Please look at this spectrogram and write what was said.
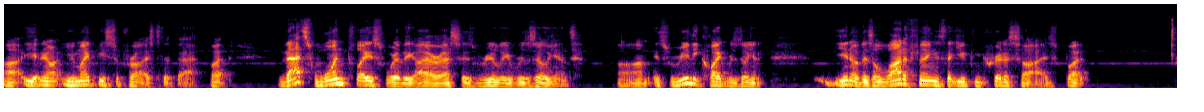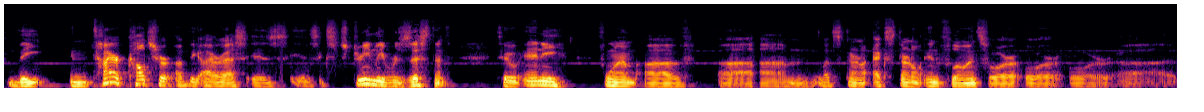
Uh, you know, you might be surprised at that, but that's one place where the IRS is really resilient. Um, it's really quite resilient. You know, there's a lot of things that you can criticize, but the entire culture of the IRS is, is extremely resistant to any form of um, let's turn external influence or, or, or uh,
